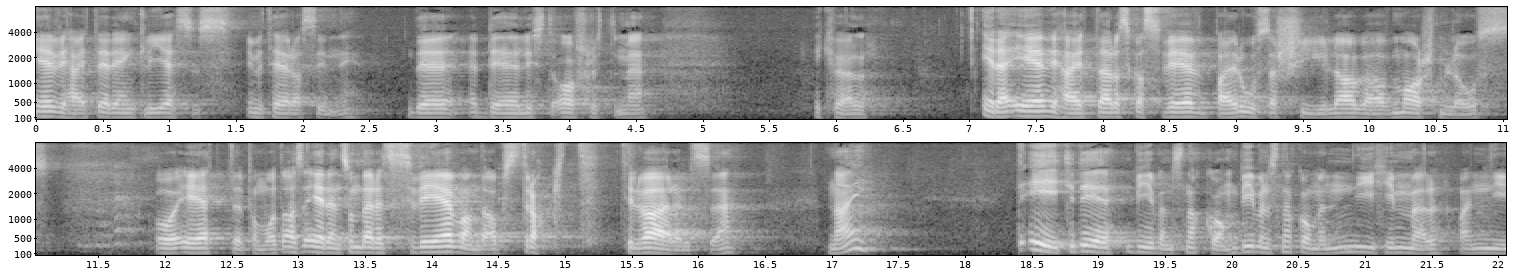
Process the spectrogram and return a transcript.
evighet er det egentlig Jesus inviterer oss inn i? Det er det jeg har lyst til å avslutte med i kveld. Er det evighet der vi skal sveve på ei rosa sky laga av marshmallows og ete? på en måte? Altså Er det en sånn der svevende, abstrakt tilværelse? Nei, det er ikke det Bibelen snakker om. Bibelen snakker om en ny himmel og en ny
